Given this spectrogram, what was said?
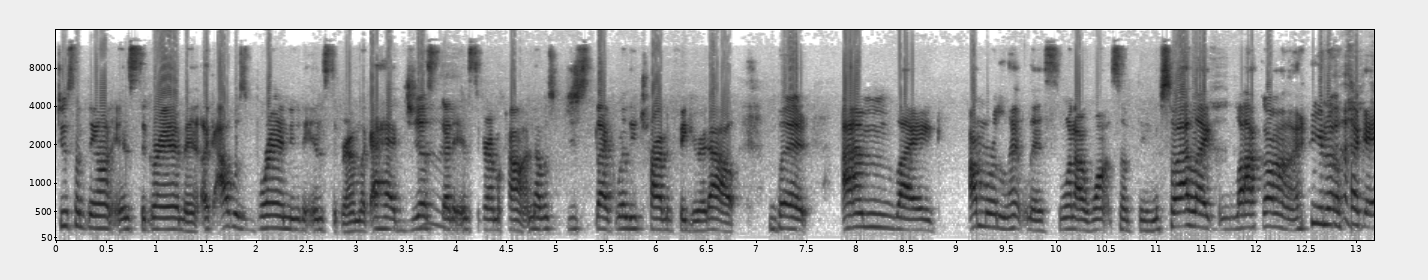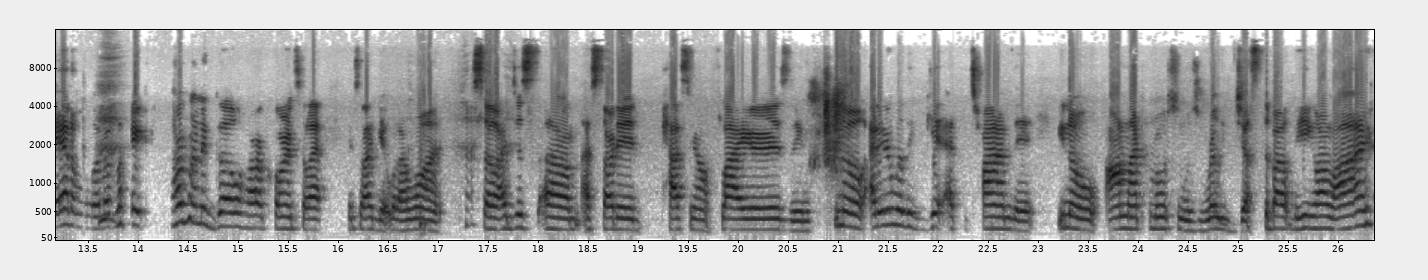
do something on Instagram and like I was brand new to Instagram. Like I had just got an Instagram account and I was just like really trying to figure it out. But I'm like I'm relentless when I want something. So I like lock on, you know, like an animal. And I'm like, I'm gonna go hardcore until I until I get what I want. so I just um, I started passing out flyers and you know I didn't really get at the time that you know online promotion was really just about being online,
